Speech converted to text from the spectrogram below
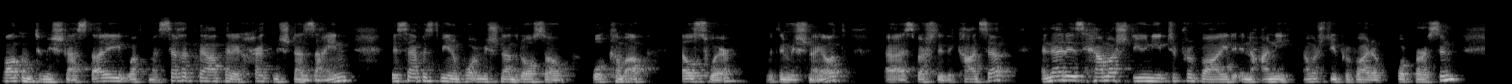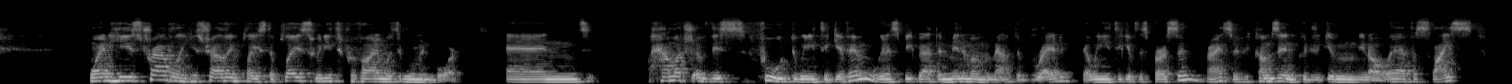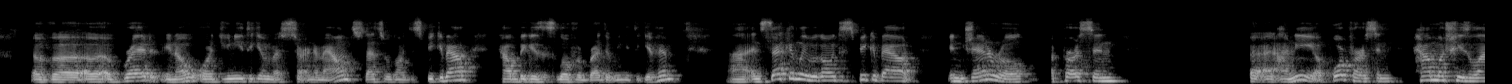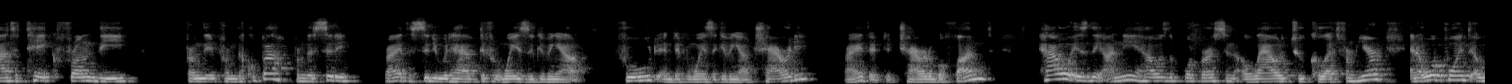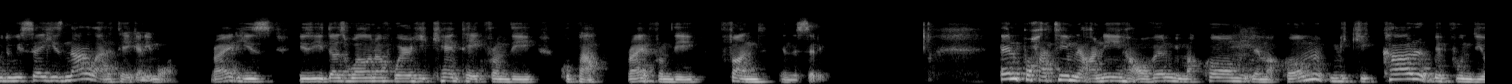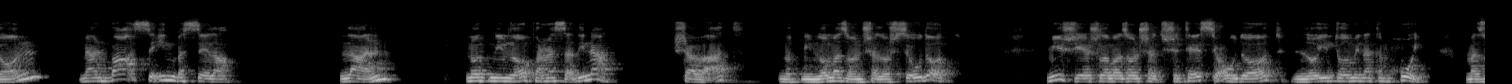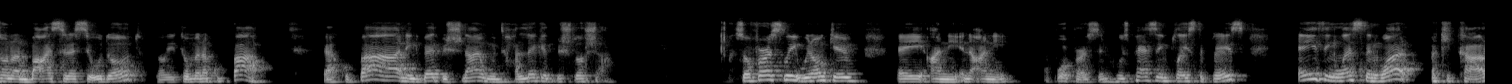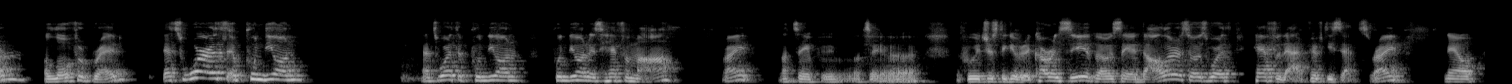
Welcome to Mishnah study. This happens to be an important Mishnah that also will come up elsewhere within Mishnayot, uh, especially the concept, and that is how much do you need to provide an ani? How much do you provide a poor person when he's traveling? He's traveling place to place. We need to provide him with room and board, and how much of this food do we need to give him? We're going to speak about the minimum amount of bread that we need to give this person, right? So if he comes in, could you give him, you know, half a slice? Of, uh, of bread, you know, or do you need to give him a certain amount? So that's what we're going to speak about. How big is this loaf of bread that we need to give him? Uh, and secondly, we're going to speak about, in general, a person, uh, an ani, a poor person, how much he's allowed to take from the from the from the kupa, from the city, right? The city would have different ways of giving out food and different ways of giving out charity, right? The, the charitable fund. How is the ani, how is the poor person allowed to collect from here? And at what point do we say he's not allowed to take anymore, right? He's, he does well enough where he can't take from the kupa, right? From the fund in the city. אין פוחתים לעני העובר ממקום למקום, מכיכר בפונדיון, מארבע שאין בסלע. לן, נותנים לו פרנסה דינה. שבת, נותנים לו מזון שלוש סעודות. מי שיש לו מזון שתי סעודות, לא ייטול מן התמחוי. מזון 14 סעודות, לא ייטול מן הקופה. והקופה נגבית בשניים ומתחלקת בשלושה. So firstly, we don't give a ani, an ani, a poor person who's passing place to place, anything less than what? A kikar, a loaf of bread, that's worth a pundion. That's worth a pundion. Pundion is half a ma'ah, right? Let's say if we, let's say uh, if we were just to give it a currency, if I would say a dollar, so it's worth half of that, 50 cents, right? Now,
